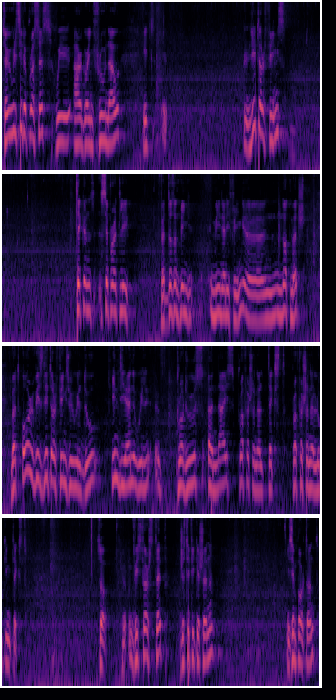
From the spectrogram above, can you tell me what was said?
So you will see the process we are going through now. It's little things taken separately. That doesn't mean, mean anything, uh, not much. But all these little things we will do, in the end, will produce a nice professional text, professional looking text. So this first step, justification, is important,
